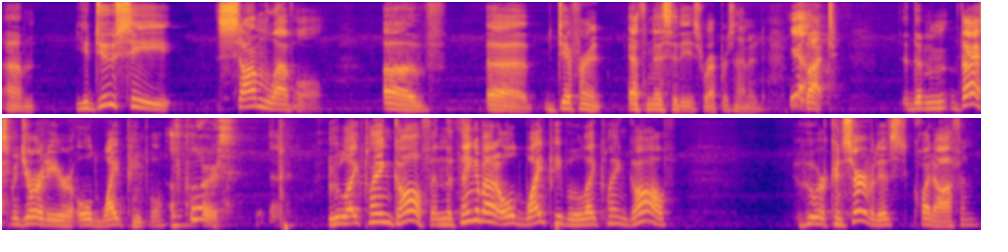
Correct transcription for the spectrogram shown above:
um, you do see some level of uh, different ethnicities represented. Yeah. But the vast majority are old white people Of course. who like playing golf. And the thing about old white people who like playing golf, who are conservatives quite often,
